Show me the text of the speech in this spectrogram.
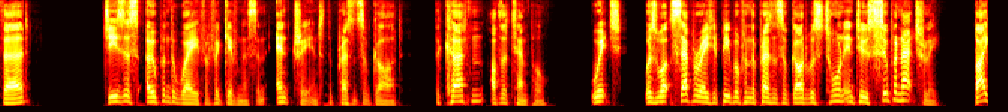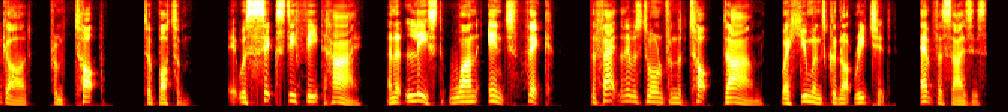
Third, Jesus opened the way for forgiveness and entry into the presence of God. The curtain of the temple, which was what separated people from the presence of God was torn into supernaturally by God from top to bottom. It was 60 feet high and at least one inch thick. The fact that it was torn from the top down, where humans could not reach it, emphasizes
